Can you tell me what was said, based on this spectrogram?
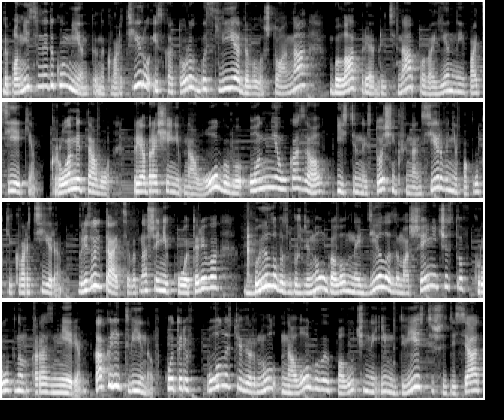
дополнительные документы на квартиру, из которых бы следовало, что она была приобретена по военной ипотеке. Кроме того, при обращении в налоговую он не указал истинный источник финансирования покупки квартиры. В результате в отношении Котарева было возбуждено уголовное дело за мошенничество в крупном размере. Как и Литвинов, Котарев полностью вернул налоговые полученные им 260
